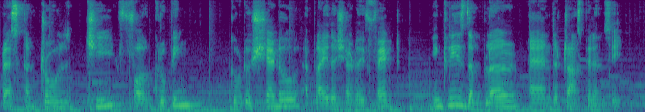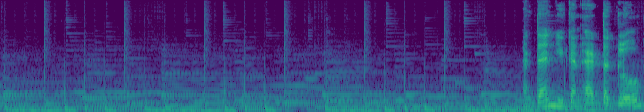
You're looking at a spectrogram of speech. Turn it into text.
press ctrl G for grouping go to shadow apply the shadow effect increase the blur and the transparency. And then you can add the glow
